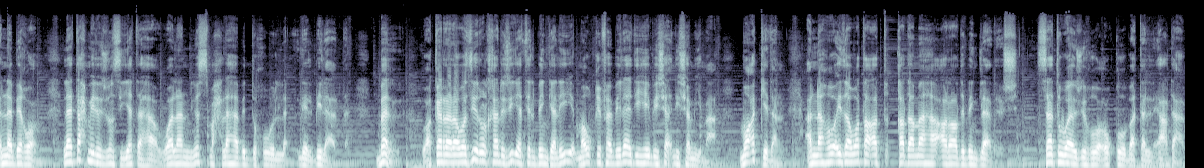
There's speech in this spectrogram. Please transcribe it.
أن بيغوم لا تحمل جنسيتها ولن يسمح لها بالدخول للبلاد بل وكرر وزير الخارجية البنغالي موقف بلاده بشأن شميمة مؤكدا أنه إذا وطأت قدمها أراضي بنغلاديش ستواجه عقوبة الإعدام.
